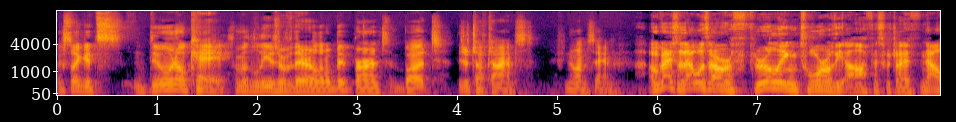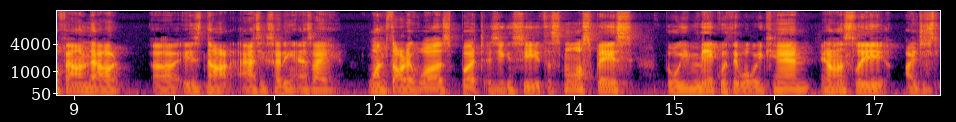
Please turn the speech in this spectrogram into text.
Looks like it's doing okay. Some of the leaves over there are a little bit burnt, but these are tough times, if you know what I'm saying. Okay, so that was our thrilling tour of the office, which I've now found out uh, is not as exciting as I once thought it was. But as you can see, it's a small space, but we make with it what we can. And honestly, I just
